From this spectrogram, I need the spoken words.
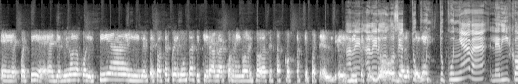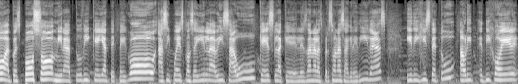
eh, pues sí, ayer vino la policía y me empezó a hacer preguntas y quiere hablar conmigo de todas estas cosas que pues él, a ver, a ver, o, sea, tu, cuñada le dijo a tu esposo, mira, tú di que ella te pegó, así puedes conseguir la visa U, que es la que les dan a las personas agredidas. Y dijiste tú, ahorita dijo él,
